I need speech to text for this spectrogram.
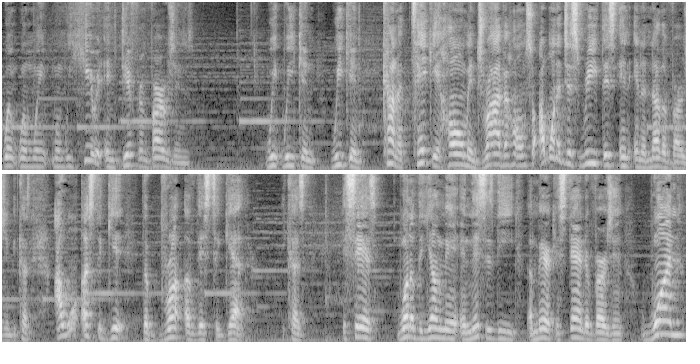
when when we when we hear it in different versions, we, we can we can kind of take it home and drive it home. So I want to just read this in, in another version because I want us to get the brunt of this together. Because it says, one of the young men, and this is the American Standard Version, one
